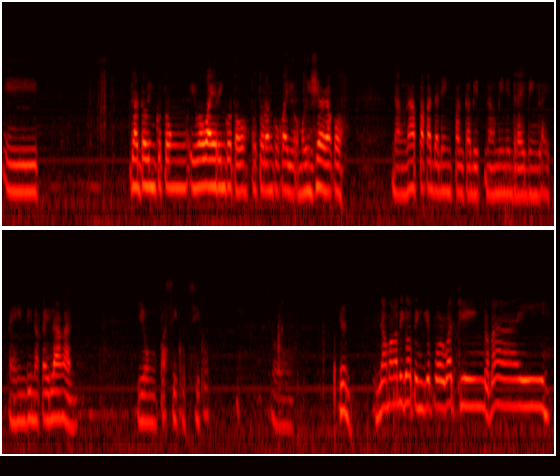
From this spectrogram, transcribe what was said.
i gagawin ko tong iwa-wiring ko to tuturuan ko kayo mag-share ako ng napakadaling pagkabit ng mini driving light na hindi na kailangan yung pasikot-sikot. So yun. Yun lang mga amigo thank you for watching. Bye bye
